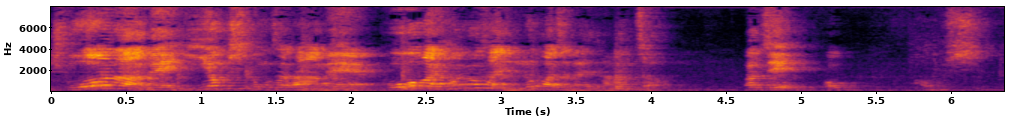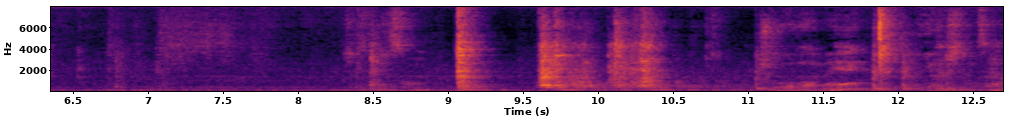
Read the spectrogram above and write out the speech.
주어 다음에 이형식 동사 다음에 보어가 형용사 일로 가잖아요. 얘들아 맞죠? 맞지? 어? 아우 씨. 죄송해서 주어 다음에 이형식 동사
